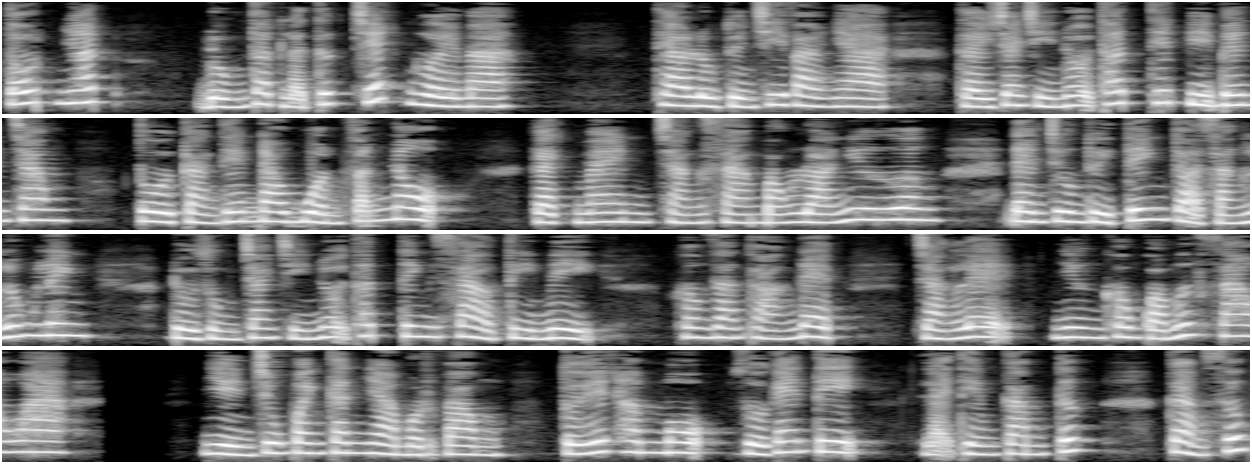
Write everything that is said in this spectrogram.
tốt nhất. Đúng thật là tức chết người mà. Theo Lục Tuyển Chi vào nhà, thấy trang trí nội thất thiết bị bên trong, tôi càng thêm đau buồn phẫn nộ. Gạch men trắng sáng bóng loáng như hương, đèn chùm thủy tinh tỏa sáng lung linh, đồ dùng trang trí nội thất tinh xảo tỉ mỉ, không gian thoáng đẹp, tráng lệ nhưng không quá mức xa hoa. Nhìn chung quanh căn nhà một vòng, tôi hết hâm mộ rồi ghen tị, lại thêm căm tức, cảm xúc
